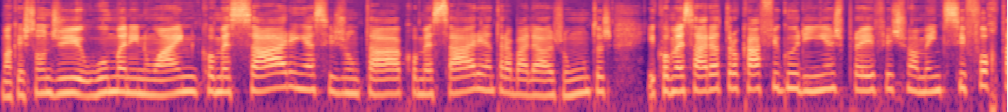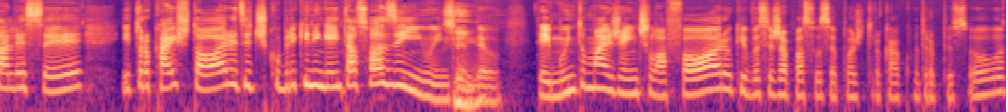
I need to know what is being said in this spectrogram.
uma questão de Woman in Wine começarem a se juntar, começarem a trabalhar juntas e começarem a trocar figurinhas para efetivamente se fortalecer e trocar histórias e descobrir que ninguém está sozinho, entendeu? Sim. Tem muito mais gente lá fora, o que você já passou, você pode trocar com outra pessoa.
